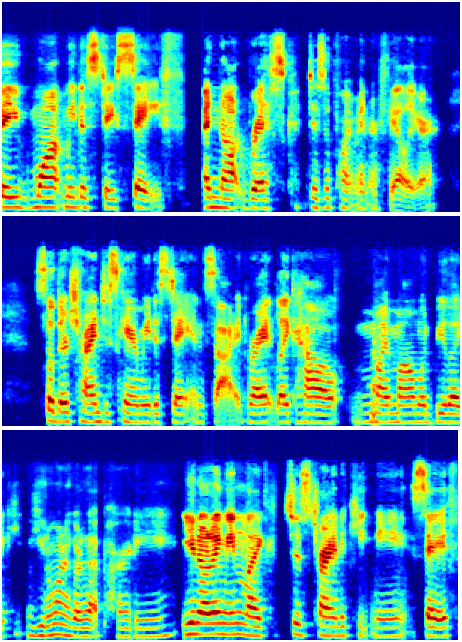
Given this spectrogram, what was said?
they want me to stay safe and not risk disappointment or failure. So they're trying to scare me to stay inside, right? Like how my mom would be like, You don't want to go to that party. You know what I mean? Like just trying to keep me safe.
